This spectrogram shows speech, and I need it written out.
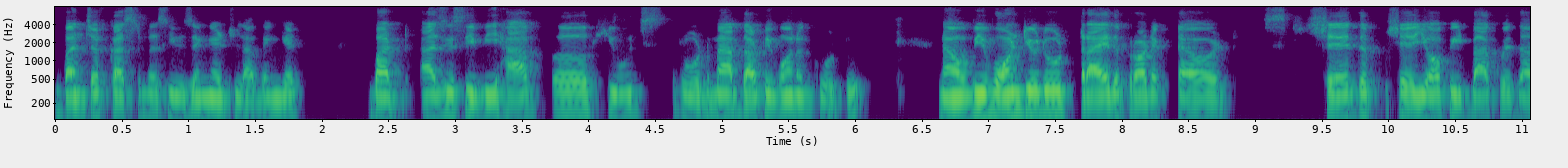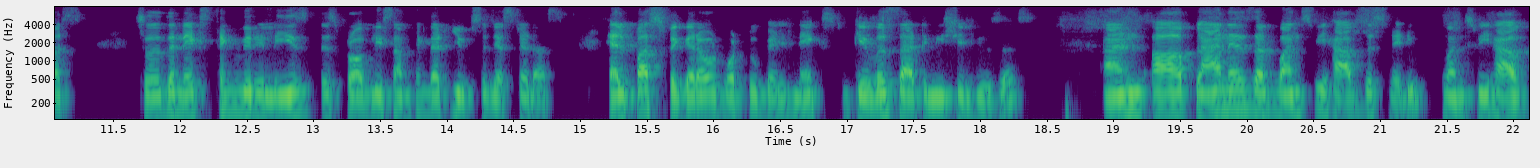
bunch of customers using it, loving it but as you see, we have a huge roadmap that we want to go to. Now we want you to try the product out, share the share your feedback with us. So the next thing we release is probably something that you've suggested us. Help us figure out what to build next. Give us that initial users. And our plan is that once we have this ready, once we have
